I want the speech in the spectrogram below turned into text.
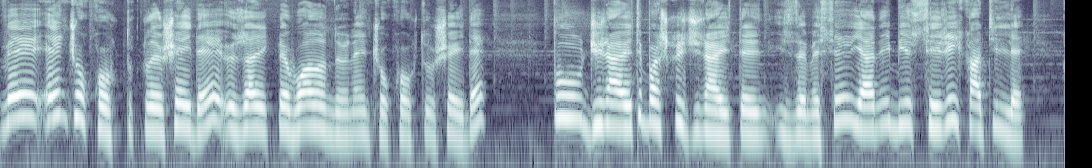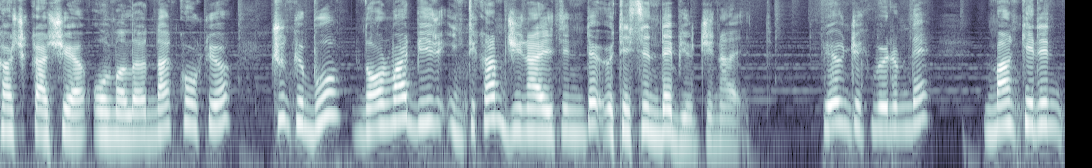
Ve en çok korktukları şey de özellikle Wallender'ın en çok korktuğu şey de bu cinayeti başka cinayetlerin izlemesi. Yani bir seri katille karşı karşıya olmalarından korkuyor. Çünkü bu normal bir intikam cinayetinin de ötesinde bir cinayet. Bir önceki bölümde Mankel'in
